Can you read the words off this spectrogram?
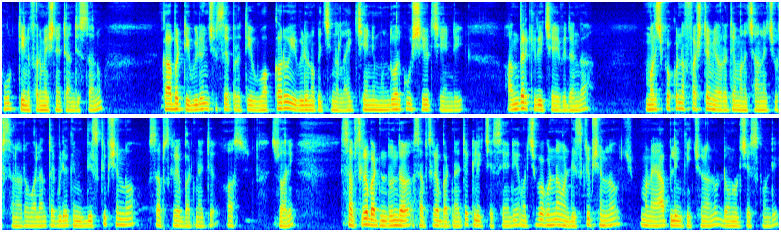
పూర్తి ఇన్ఫర్మేషన్ అయితే అందిస్తాను. కాబట్టి ఈ వీడియోని చూసే ప్రతి ఒక్కరూ ఈ వీడియోని ఒక చిన్న లైక్ చేయండి. ముందు వరకు షేర్ చేయండి. అందరికీ రీచ్ అయ్యే విధంగా మర్చిపోకుండా ఫస్ట్ టైం ఎవరైతే మన ఛానల్ చూస్తున్నారో వాళ్ళంతా వీడియో కింద డిస్క్రిప్షన్లో సబ్స్క్రైబ్ బటన్ అయితే సారీ సబ్స్క్రైబ్ బటన్ ఉందో సబ్స్క్రైబ్ బటన్ అయితే క్లిక్ చేసేయండి. మర్చిపోకుండా మన డిస్క్రిప్షన్లో మన యాప్ లింక్ ఇచ్చున్నాను డౌన్లోడ్ చేసుకోండి.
